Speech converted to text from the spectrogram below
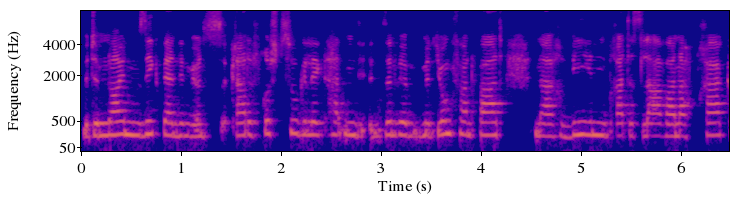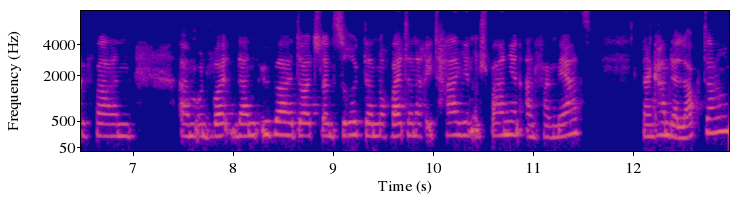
mit dem neuen Musikband, den wir uns gerade frisch zugelegt hatten, sind wir mit Jungfernfahrt nach Wien, Bratislava, nach Prag gefahren ähm, und wollten dann über Deutschland zurück, dann noch weiter nach Italien und Spanien Anfang März. Dann kam der Lockdown.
